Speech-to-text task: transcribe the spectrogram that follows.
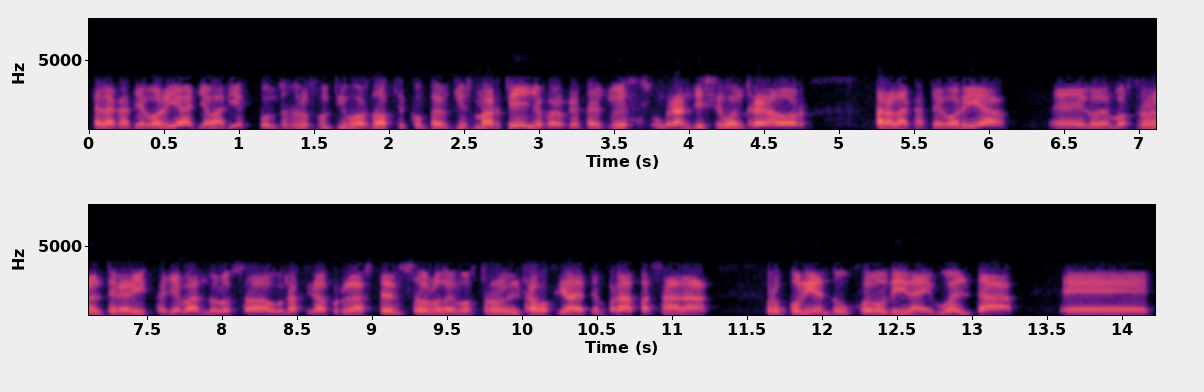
de la categoría, lleva 10 puntos en los últimos 12 con Pep Martí. Yo creo que Pep es un grandísimo entrenador para la categoría. Eh, lo demostró en el Tenerife llevándolos a una final por el ascenso, lo demostró en el tramo final de temporada pasada proponiendo un juego de ida y vuelta, eh,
